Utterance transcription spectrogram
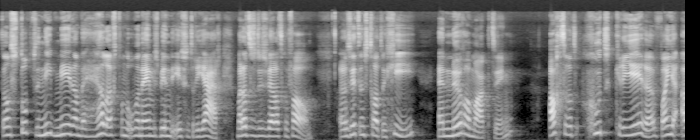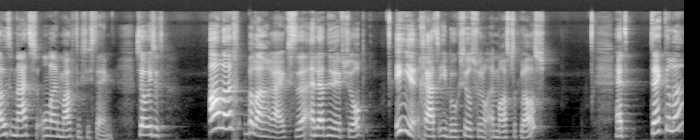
dan stopte niet meer dan de helft van de ondernemers binnen de eerste drie jaar. Maar dat is dus wel het geval. Er zit een strategie en neuromarketing achter het goed creëren van je automatische online marketing systeem. Zo is het allerbelangrijkste, en let nu even op, in je gratis e-book, sales funnel en masterclass, het tackelen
